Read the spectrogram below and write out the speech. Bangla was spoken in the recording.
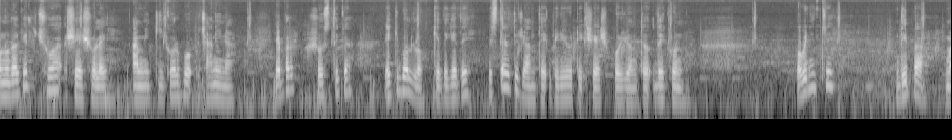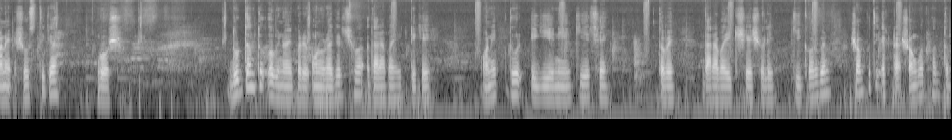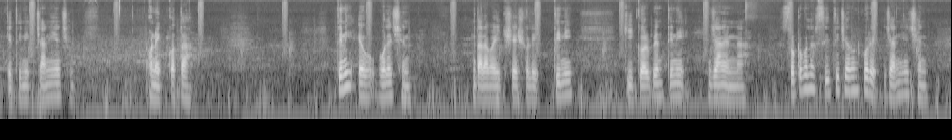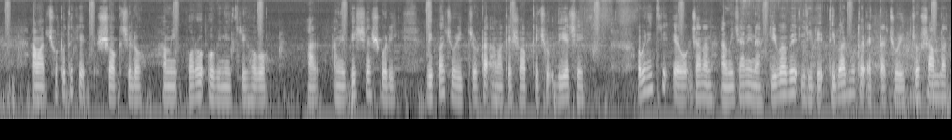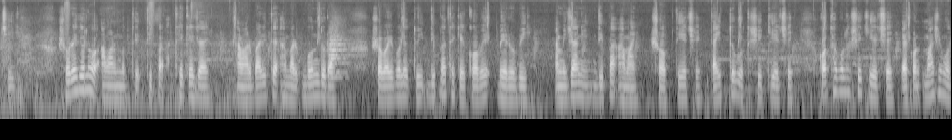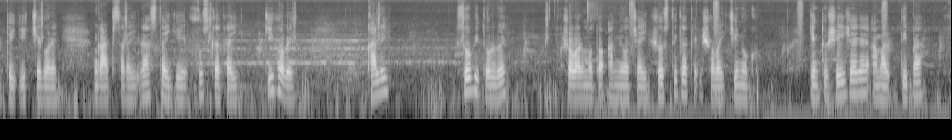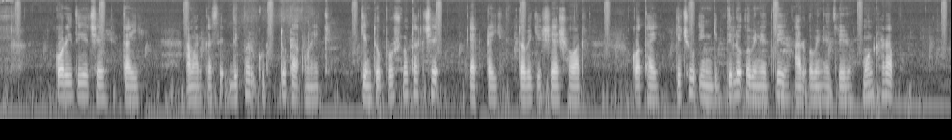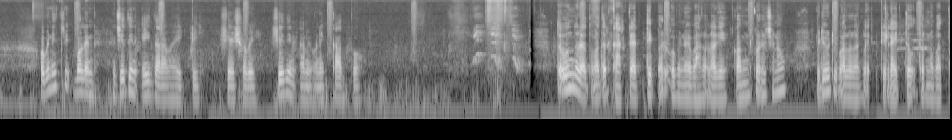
অনুরাগের ছোঁয়া শেষ হলে আমি কি করব জানি না। এবার স্বস্তিকা একই বলল, কেঁদে কেঁদে বিস্তারিত জানতে ভিডিওটি শেষ পর্যন্ত দেখুন। অভিনেত্রী দীপা মানে স্বস্তিকা ঘোষ। দুর্দান্ত অভিনয় করে অনুরাগের ছোঁয়া ধারাবাহিকটিকে অনেক দূর এগিয়ে নিয়ে গিয়েছে। তবে ধারাবাহিক শেষ হলে কি করবেন? সম্প্রতি একটা সংবাদ মাধ্যমকে তিনি জানিয়েছেন অনেক কথা। তিনি এও বলেছেন, ধারাবাহিক শেষ হলে তিনি কি করবেন তিনি জানেন না। ছোটোবেলার স্মৃতিচারণ করে জানিয়েছেন, আমার ছোট থেকে শখ ছিল আমি বড় অভিনেত্রী হব। আর আমি বিশ্বাস করি, দীপা চরিত্রটা আমাকে সব কিছু দিয়েছে। অভিনেত্রী এও জানান, আমি জানি না কীভাবে লিডে দিবার মতো একটা চরিত্র সামলাচ্ছি। সরে গেলেও আমার মধ্যে দীপা থেকে যায়। আমার বাড়িতে আমার বন্ধুরা সবাই বলে, তুই দীপা থেকে কবে বেরোবি? আমি জানি দীপা আমায় সব দিয়েছে, দায়িত্ববোধ শিখিয়েছে, কথা বলা শিখিয়েছে। এখন মাঝে মধ্যেই ইচ্ছে করে গার্ড ছাড়াই রাস্তায় গিয়ে ফুচকা খাই, কি হবে? খালি ছবি তুলবে? সবার মতো আমিও চাই স্বস্তিকাকে সবাই চিনুক। কিন্তু সেই জায়গায় আমার দীপা করে দিয়েছে, তাই আমার কাছে দীপার গুরুত্বটা অনেক। কিন্তু প্রশ্ন থাকছে একটাই, তবে কি শেষ হওয়ার কথায় কিছু ইঙ্গিত দিল অভিনেত্রী আর অভিনেত্রীর মন খারাপ। অভিনেত্রী বলেন, যেদিন এই ধারাবাহিকটি শেষ হবে, সেদিন আমি অনেক কাঁদবো। তো বন্ধুরা, তোমাদের কার কার দীপার অভিনয় ভালো লাগে কমেন্ট করে জানাও। ভিডিওটি ভালো লাগলে একটি লাইক দাও, ধন্যবাদ।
